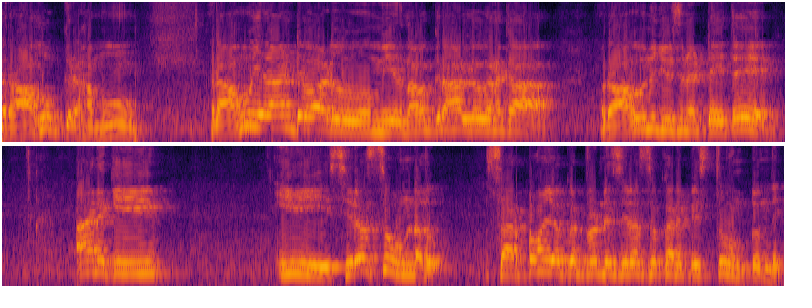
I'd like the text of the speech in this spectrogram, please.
రాహుగ్రహము. రాహు ఎలాంటి వాడు? మీరు నవగ్రహాల్లో గనక రాహుని చూసినట్టయితే ఆయనకి ఈ శిరస్సు ఉండదు. సర్పం యొక్కటువంటి శిరస్సు కనిపిస్తూ ఉంటుంది.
